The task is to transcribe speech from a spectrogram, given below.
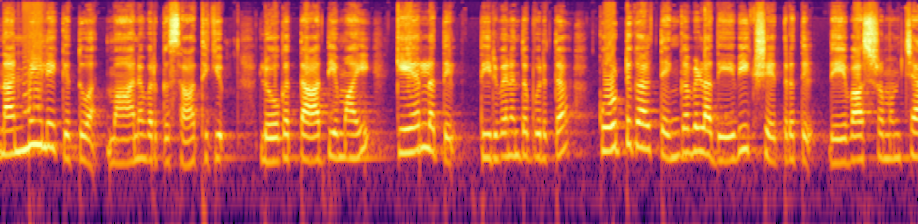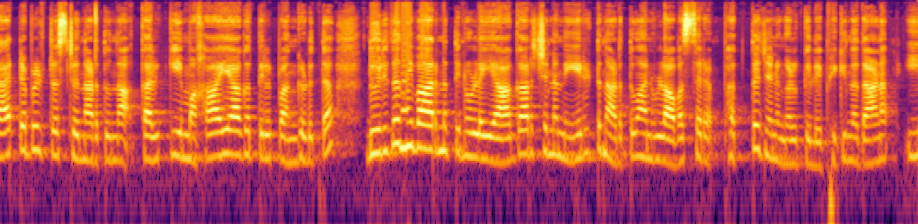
നന്മയിലേക്കെത്തുവാൻ മാനവർക്ക് സാധിക്കും. ലോകത്താദ്യമായി കേരളത്തിൽ തിരുവനന്തപുരത്ത് കോട്ടുകാൽ തെങ്കവിള ദേവീക്ഷേത്രത്തിൽ ദേവാശ്രമം ചാരിറ്റബിൾ ട്രസ്റ്റ് നടത്തുന്ന കൽക്കി മഹായാഗത്തിൽ പങ്കെടുത്ത് ദുരിത നിവാരണത്തിനുള്ള യാഗാർച്ചന നേരിട്ട് നടത്തുവാനുള്ള അവസരം ഭക്തജനങ്ങൾക്ക് ലഭിക്കുന്നതാണ്. ഈ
